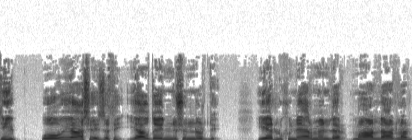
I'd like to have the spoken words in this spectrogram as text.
Diýip, oba ýaşaýjysy ýagdaýyny düşündirdi. Ýerli hünärmenler, maldarlar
